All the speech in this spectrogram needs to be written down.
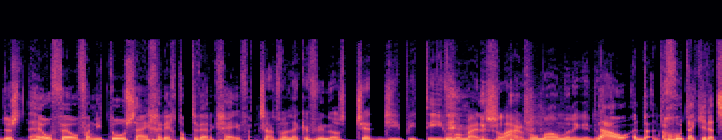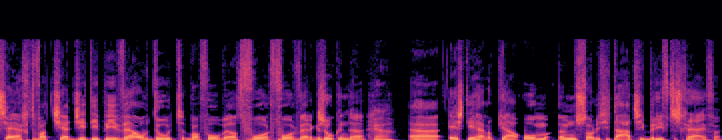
dus heel veel van die tools zijn gericht op de werkgever. Ik zou het wel lekker vinden als ChatGPT voor mij de salarisonderhandelingen doet. Nou, goed dat je dat zegt. Wat ChatGTP wel doet, bijvoorbeeld voor, voor werkzoekenden, Ja. eh, is die helpt jou om een sollicitatiebrief te schrijven.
